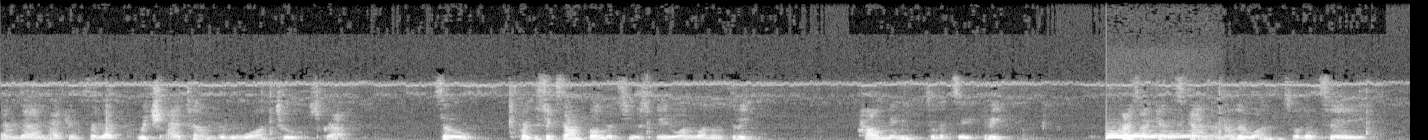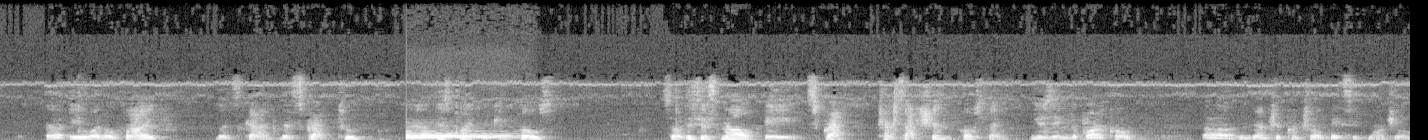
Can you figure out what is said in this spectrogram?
and then I can select which item do we want to scrap. So for this example, let's use A1103. how many. So let's say three. Of course, I can scan another one. So let's say uh, A105. Let's scan. Let's scrap two. And at this point, we can post. So this is now a scrap transaction posted using the barcode uh, inventory control basic module.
